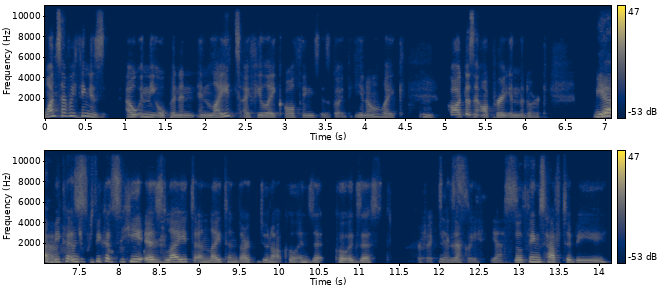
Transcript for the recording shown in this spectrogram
Once everything is out in the open and in light, I feel like all things is good. You know, like mm. God doesn't operate in the dark. Yeah, yeah because 100%. because He is light, and light and dark do not co- coexist. Perfect. Yes. Exactly. Yes. So things have to be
